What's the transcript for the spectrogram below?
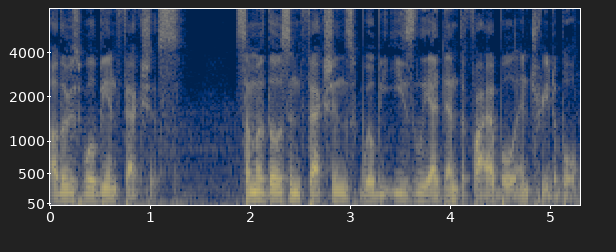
Others will be infectious. Some of those infections will be easily identifiable and treatable,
